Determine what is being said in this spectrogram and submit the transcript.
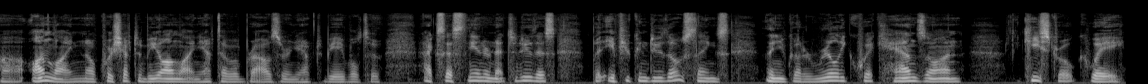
uh, online. Now, of course, you have to be online. You have to have a browser and you have to be able to access the internet to do this. But if you can do those things, then you've got a really quick hands-on keystroke way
